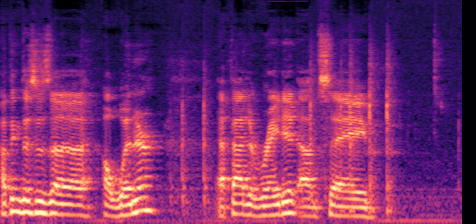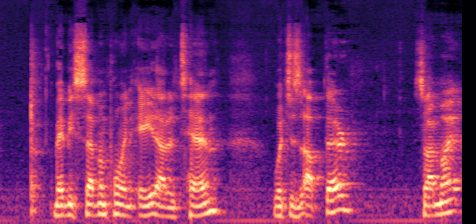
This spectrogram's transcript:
I think this is a, a winner. If I had to rate it, I'd say maybe 7.8 out of 10, which is up there. So I might,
